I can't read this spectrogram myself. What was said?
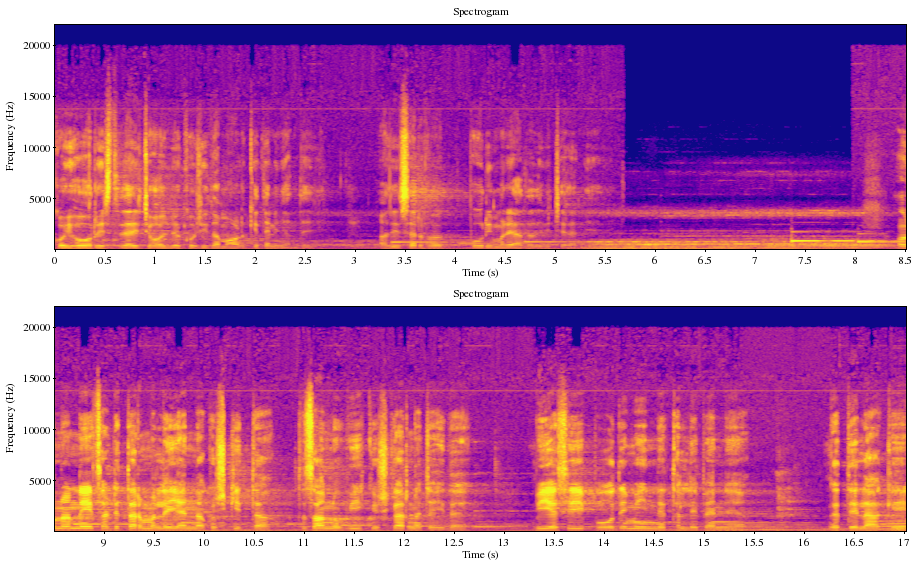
ਕੋਈ ਹੋਰ ਰਿਸ਼ਤੇਦਾਰੀ ਚ ਹੋ ਜਾਵੇ, ਖੁਸ਼ੀ ਦਾ ਮਾਹੌਲ ਕਿਤੇ ਨਹੀਂ ਜਾਂਦੇ ਜੀ। ਅਸੀਂ ਸਿਰਫ ਪੂਰੀ ਮਰਿਆਦਾ ਦੇ ਵਿੱਚ ਰਹਿੰਦੇ ਹਾਂ। ਉਹਨਾਂ ਨੇ ਸਾਡੇ ਧਰਮ ਲਈ ਇੰਨਾ ਕੁਝ ਕੀਤਾ ਤਾਂ ਸਾਨੂੰ ਵੀ ਕੁਝ ਕਰਨਾ ਚਾਹੀਦਾ ਹੈ ਵੀ ਅਸੀਂ ਪੋਹ ਦੇ ਮਹੀਨੇ ਥੱਲੇ ਪੈਨੇ ਆ ਗੱਦੇ ਲਾ ਕੇ।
